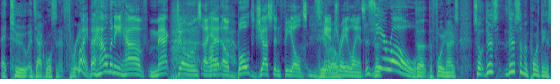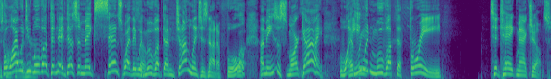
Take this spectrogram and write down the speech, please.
at two and Zach Wilson at three. Right, but how many have Mac Jones ahead of both Justin Fields Zero. and Trey Lance? Zero. The the 49ers. So there's there's some important things to So why would you here. move up to? It doesn't make sense why they would So- move up to him. John Lynch is not a fool. I mean, he's a smart guy. Why, he wouldn't move up to three to take Mac Jones.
